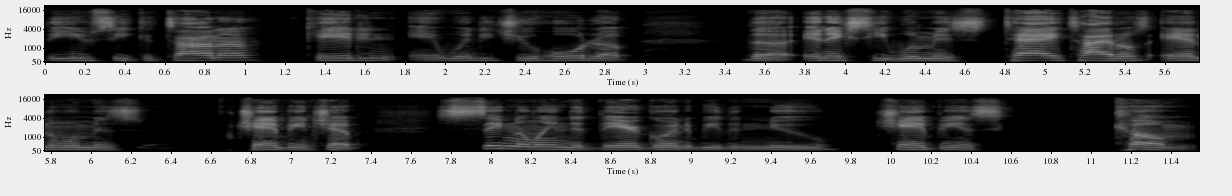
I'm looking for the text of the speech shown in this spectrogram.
Then you see Katana Kayden and Wendy Choo hold up the NXT Women's Tag titles and the Women's Championship, signaling that they're going to be the new champions come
